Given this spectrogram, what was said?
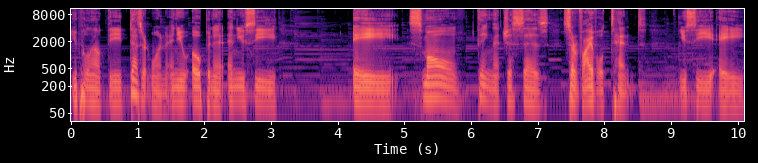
You pull out the desert one and you open it, and you see a small thing that just says survival tent. You see a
